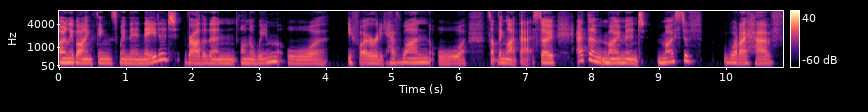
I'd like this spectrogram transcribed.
only buying things when they're needed rather than on a whim or if I already have one or something like that. So at the moment, most of what I have,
